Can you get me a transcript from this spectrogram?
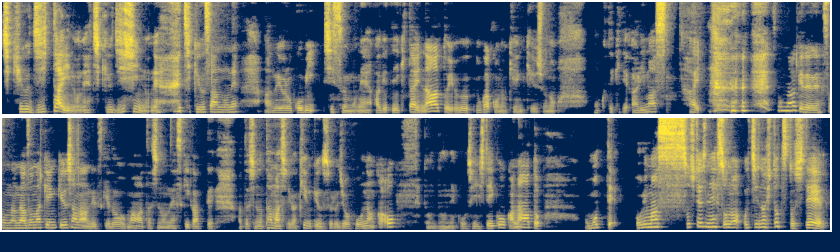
地球自体のね、地球自身のね、地球さんのね、あの、喜び指数もね、上げていきたいなというのが、この研究所の目的であります。はい。そんなわけでね、そんな謎な研究者なんですけど、まあ私のね、好き勝手、私の魂がキュンキュンする情報なんかを、どんどんね、更新していこうかなと思っております。そしてですね、そのうちの一つとして、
